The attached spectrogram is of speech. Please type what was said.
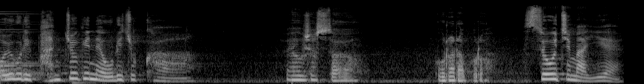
얼굴이 반쪽이네 우리 조카. 왜 오셨어요? 뭘 알아보러? 쏘지 마 얘.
